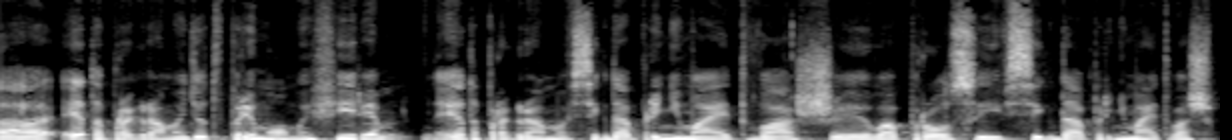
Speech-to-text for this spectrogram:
А, эта программа идет в прямом эфире. Эта программа всегда принимает ваши вопросы и всегда принимает ваши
